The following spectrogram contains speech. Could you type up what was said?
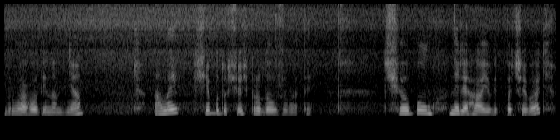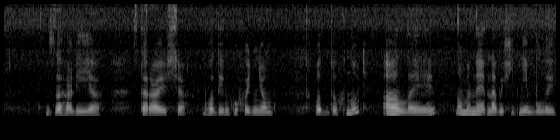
друга година дня. Але ще буду щось продовжувати. Чому не лягаю відпочивати? Взагалі я стараюся годинку хоч віддохнути, але у мене на вихідні були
